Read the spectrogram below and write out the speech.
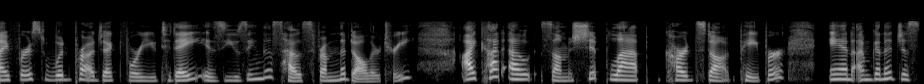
My first wood project for you today is using this house from the Dollar Tree. I cut out some shiplap cardstock paper and I'm going to just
